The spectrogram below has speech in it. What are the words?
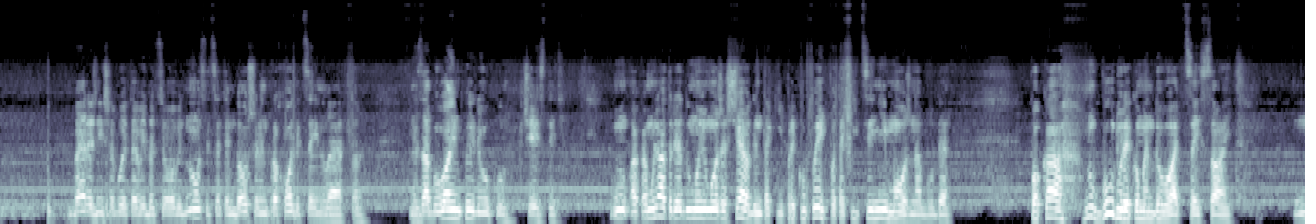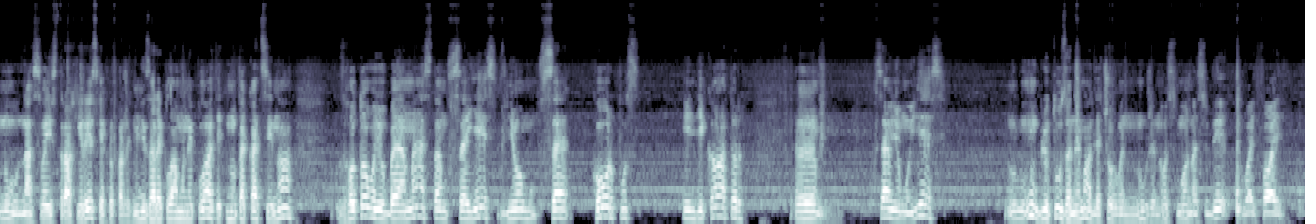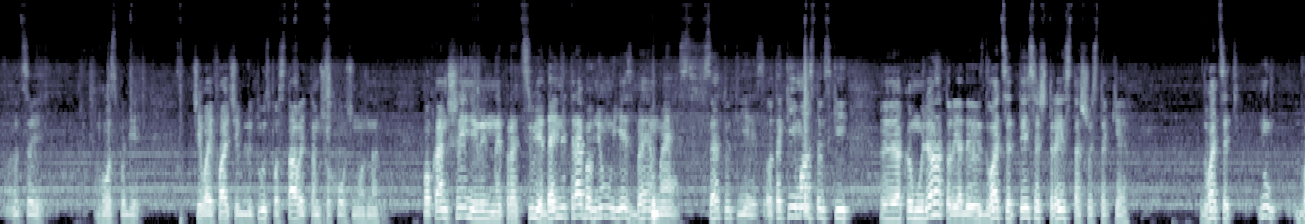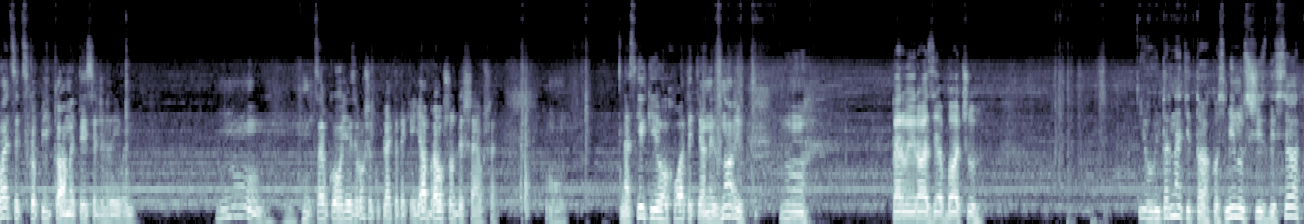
бережніше будете ви до цього відноситися, тим довше він проходить цей інвертор. Не забуваємо пилюку чистить. Ну, акумулятор, я думаю, може ще один такий прикупити, по такій ціні можна буде. Поки ну, буду рекомендувати цей сайт. Ну, на свій страх і риск, як то кажуть, мені за рекламу не платять. Ну така ціна. З готовою БМС, там все є в ньому, все, корпус, індикатор, е, все в ньому є. Ну, блютуза нема, для чого він нужен. Ось можна сюди Wi-Fi, оцей, господі, чи Wi-Fi, чи Bluetooth поставити там, що хоч можна. По каншині він не працює, да й не треба, в ньому є BMS. Все тут є. Отакий мастовський е, акумулятор, я дивився, 20 тисяч 300, щось таке. 20, ну, 20 з копійками тисяч гривень. Ну, це в кого є гроші, купляйте таке. Я брав що дешевше. Наскільки його хватить, я не знаю. Ну, перший раз я бачу його в інтернеті так, ось мінус 60.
